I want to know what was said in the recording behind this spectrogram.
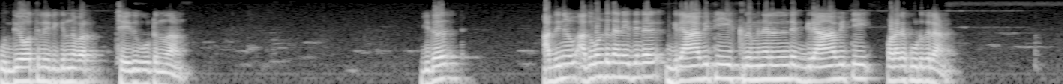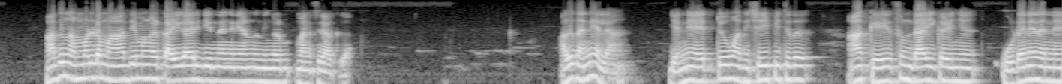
ഉദ്യോഗത്തിലിരിക്കുന്നവർ ചെയ്തു കൂട്ടുന്നതാണ്. ഇത് അതിന് അതുകൊണ്ട് തന്നെ ഇതിന്റെ ഗ്രാവിറ്റി ക്രിമിനലിന്റെ ഗ്രാവിറ്റി വളരെ കൂടുതലാണ്. അത് നമ്മളുടെ മാധ്യമങ്ങൾ കൈകാര്യം ചെയ്യുന്നത് എങ്ങനെയാണെന്ന് നിങ്ങൾ മനസ്സിലാക്കുക. അത് തന്നെയല്ല എന്നെ ഏറ്റവും അതിശയിപ്പിച്ചത് ആ കേസ് ഉണ്ടായിക്കഴിഞ്ഞ് ഉടനെ തന്നെ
